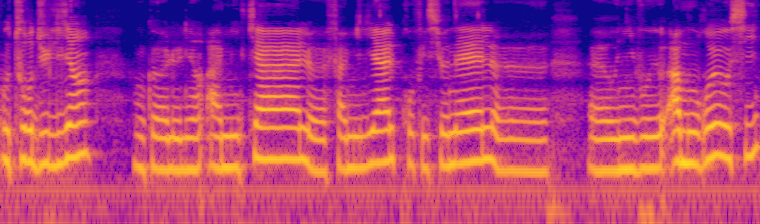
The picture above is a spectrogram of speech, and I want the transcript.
autour du lien, donc euh, le lien amical, familial, professionnel, au niveau amoureux aussi.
